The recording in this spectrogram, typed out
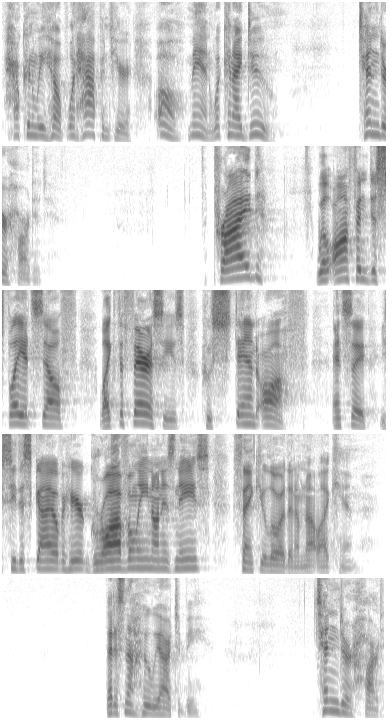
How can we help? What happened here? Oh, man, what can I do? Tender hearted. Pride will often display itself like the Pharisees who stand off and say, You see this guy over here groveling on his knees? Thank you, Lord, that I'm not like him. That is not who we are to be. Tender hearted,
